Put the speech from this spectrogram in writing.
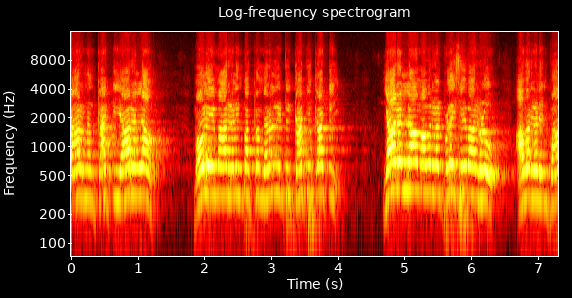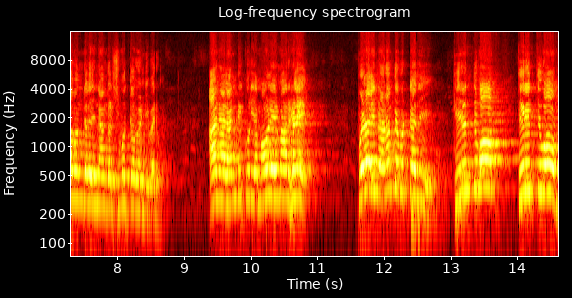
காரணம் காட்டி யாரெல்லாம் மௌலைமார்களின் பக்கம் விரலிட்டு காட்டி காட்டி யாரெல்லாம் அவர்கள் பிழை செய்வார்களோ அவர்களின் பாவங்களை நாங்கள் சுமக்க வேண்டி வரும். ஆனால் அன்றைக்குரிய மௌலைமார்களே பிழை நடந்து விட்டது. திருந்துவோம் திருத்துவோம்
